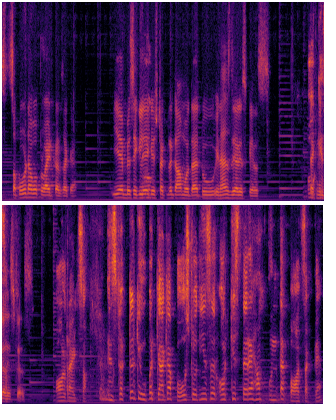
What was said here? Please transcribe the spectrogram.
सपोर्ट है वो प्रोवाइड कर सके। ये बेसिकली एक इंस्ट्रक्टर काम होता है to enhance their skills technical skills all right sir instructor के ऊपर क्या क्या पोस्ट होती हैं सर और किस तरह हम उन तक पहुँच सकते हैं?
